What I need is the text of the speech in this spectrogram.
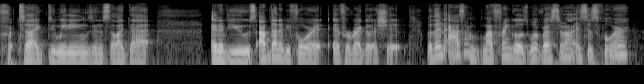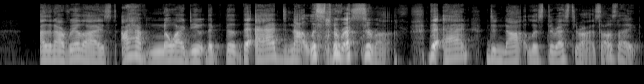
for, to like do meetings and stuff like that, interviews. I've done it before for regular shit. But then as I'm, my friend goes, "What restaurant is this for?" And then I realized I have no idea. Like the, the ad did not list the restaurant. The ad did not list the restaurant. So I was like,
